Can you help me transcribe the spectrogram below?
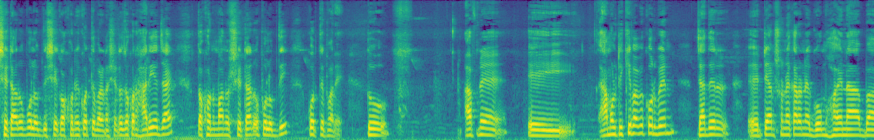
সেটার উপলব্ধি সে কখনোই করতে পারে না। সেটা যখন হারিয়ে যায়, তখন মানুষ সেটার উপলব্ধি করতে পারে। তো আপনি এই আমলটি কীভাবে করবেন? যাদের টেনশনের কারণে ঘুম হয় না বা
